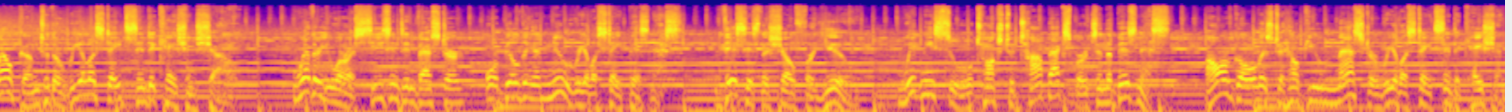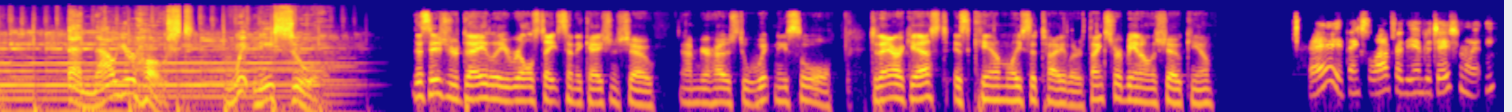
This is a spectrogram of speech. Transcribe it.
Welcome to the Real Estate Syndication Show. Whether you are a seasoned investor or building a new real estate business, this is the show for you. Whitney Sewell talks to top experts in the business. Our goal is to help you master real estate syndication. And now, your host, Whitney Sewell. This is your daily real estate syndication show. I'm your host, Whitney Sewell. Today, our guest is Kim Lisa Taylor. Thanks for being on the show, Kim. Hey, thanks a lot for the invitation, Whitney.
